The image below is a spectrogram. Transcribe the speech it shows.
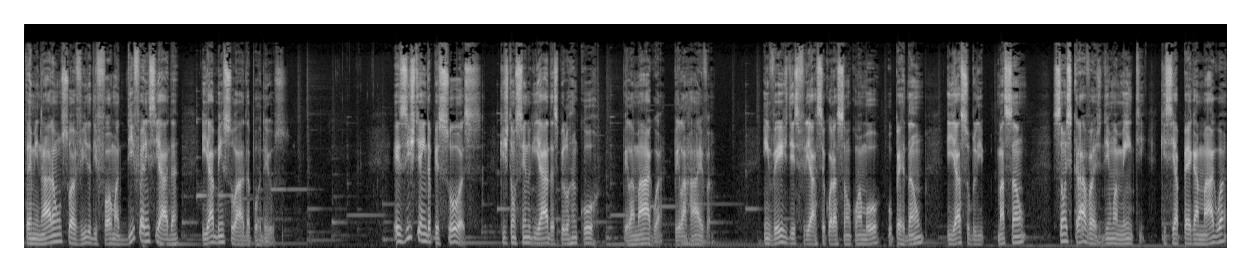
terminaram sua vida de forma diferenciada e abençoada por Deus. Existem ainda pessoas que estão sendo guiadas pelo rancor, pela mágoa, pela raiva. Em vez de esfriar seu coração com amor, o perdão e a sublimação, são escravas de uma mente que se apega à mágoa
